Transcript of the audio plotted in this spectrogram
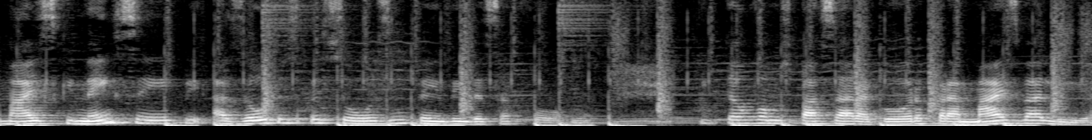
mas que nem sempre as outras pessoas entendem dessa forma. Então vamos passar agora para mais-valia.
